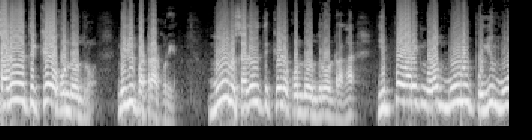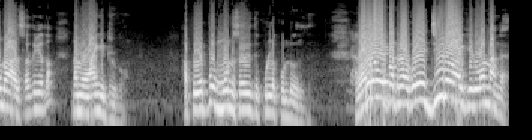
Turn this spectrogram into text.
சதவீதத்துக்கு கீழே கொண்டு வந்துடும் நிதி பற்றாக்குறையை. மூணு சதவீதத்துக்கு கீழே கொண்டு வந்துடும்ன்றாங்க இப்போ வரைக்கும் கூட மூணு புள்ளி மூணு ஆறு சதவீதம் நம்ம வாங்கிட்டு இருக்கோம். அப்போ எப்போ மூணு சதவீதத்துக்குள்ளே கொண்டு வருது? வருவாய் பற்றாக்குறையை ஜீரோ ஆக்கிடுவோம் நாங்கள்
